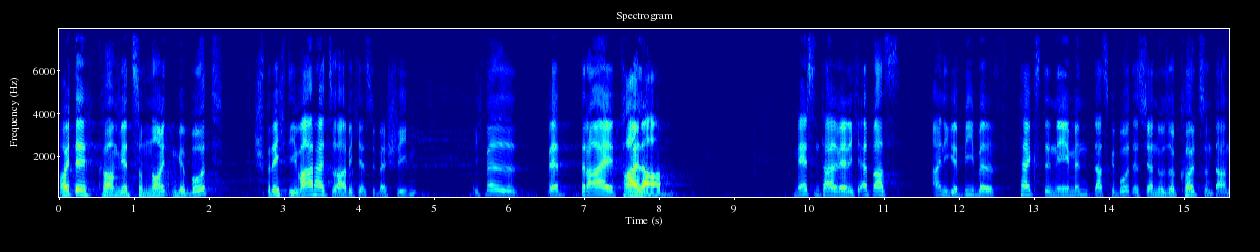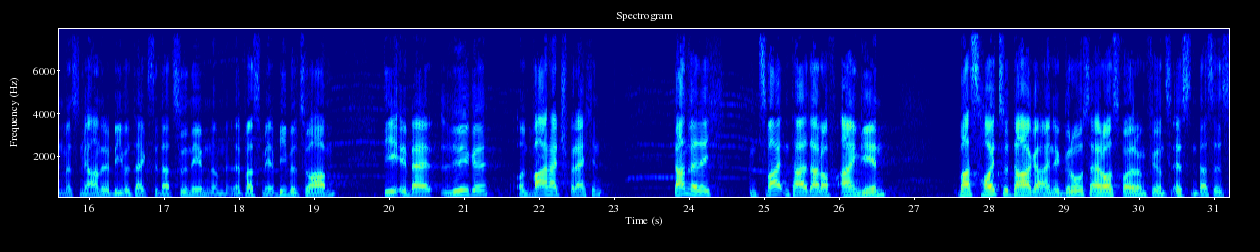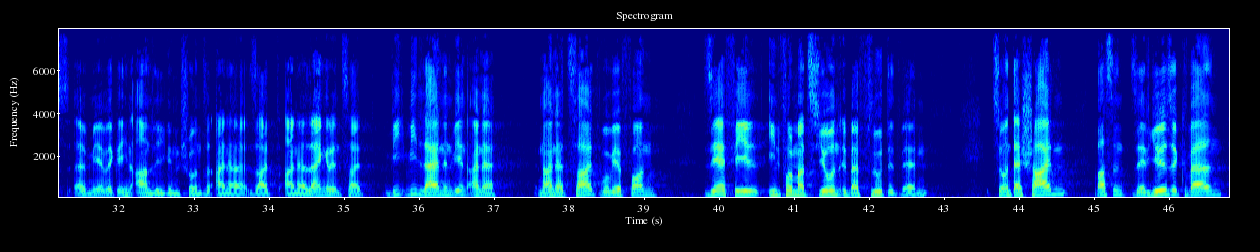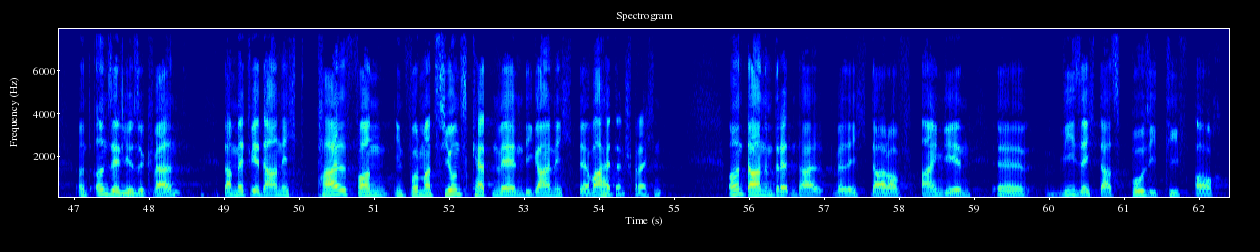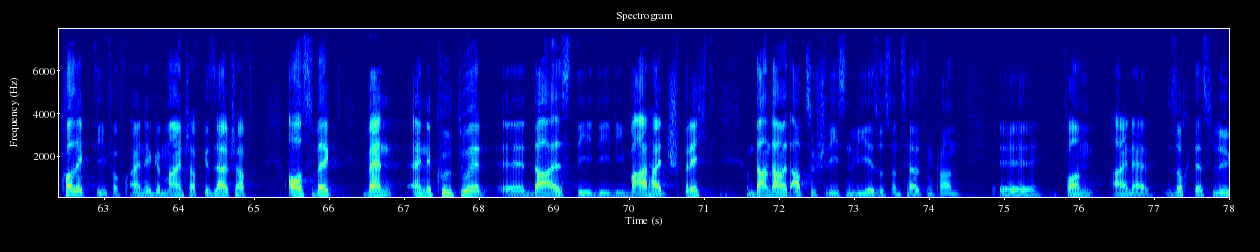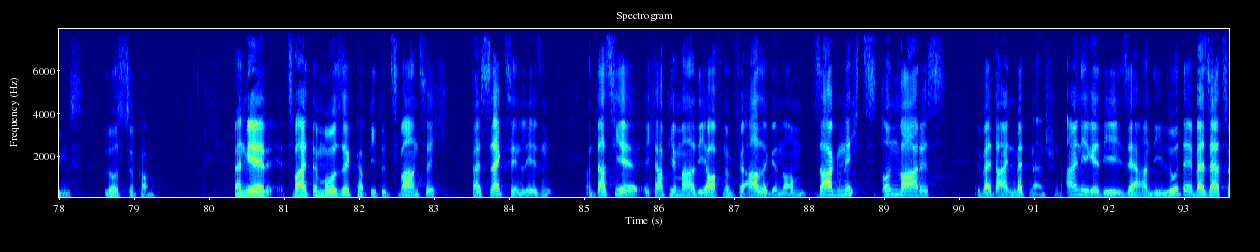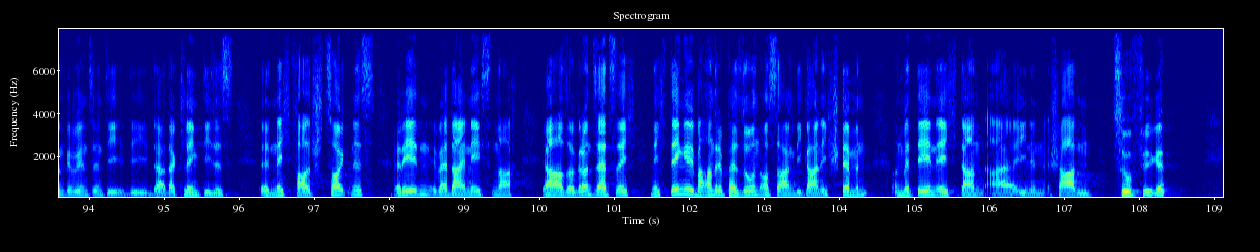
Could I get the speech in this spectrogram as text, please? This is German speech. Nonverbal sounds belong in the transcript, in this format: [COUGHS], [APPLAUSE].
Heute kommen wir zum neunten Gebot. Sprich die Wahrheit, so habe ich es überschrieben. Ich werde drei Teile haben. Im ersten Teil werde ich etwas, einige Bibeltexte nehmen. Das Gebot ist ja nur so kurz und dann müssen wir andere Bibeltexte dazu nehmen, um etwas mehr Bibel zu haben, die über Lüge und Wahrheit sprechen. Dann will ich im zweiten Teil darauf eingehen, was heutzutage eine große Herausforderung für uns ist. Und das ist äh, mir wirklich ein Anliegen schon einer, seit einer längeren Zeit. Wie, wie lernen wir in einer, in einer Zeit, wo wir von sehr viel Information überflutet werden, zu unterscheiden, was sind seriöse Quellen und unseriöse Quellen, damit wir da nicht Teil von Informationsketten werden, die gar nicht der Wahrheit entsprechen. Und dann im dritten Teil will ich darauf eingehen, äh, wie sich das positiv auch kollektiv auf eine Gemeinschaft, Gesellschaft auswirkt, wenn eine Kultur äh, da ist, die, die die Wahrheit spricht, um dann damit abzuschließen, wie Jesus uns helfen kann, äh, von einer Sucht des Lügens loszukommen. Wenn wir 2. Mose Kapitel 20, Vers 16 lesen, und das hier, ich habe hier mal die Hoffnung für alle genommen, sagen nichts Unwahres über deinen Mitmenschen. Einige, die sehr an die Luther-Übersetzung gewöhnt sind, die, die, da, da klingt dieses äh, nicht falsch Zeugnis, reden über deinen Nächsten nach. Ja, also grundsätzlich nicht Dinge über andere Personen aussagen, die gar nicht stimmen und mit denen ich dann äh, ihnen Schaden zufüge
